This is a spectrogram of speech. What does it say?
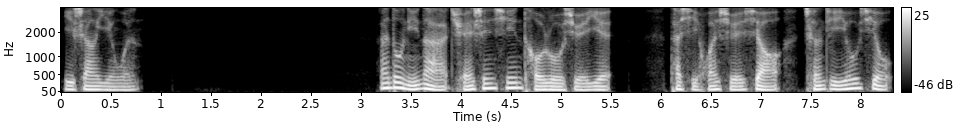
以上引文。安东尼娜全身心投入学业，她喜欢学校，成绩优秀，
